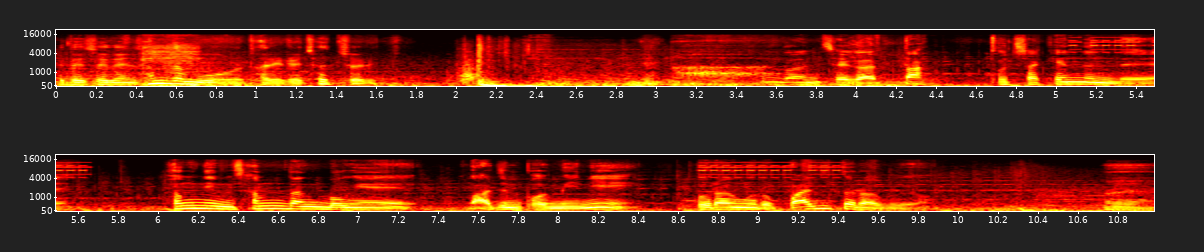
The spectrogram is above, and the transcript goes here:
그때 제가 이제 삼단목으로 다리를 쳤죠. 이렇게. 순간 제가 딱 도착했는데 형님 삼당봉에 맞은 범인이 도랑으로 빠지더라고요. 네.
